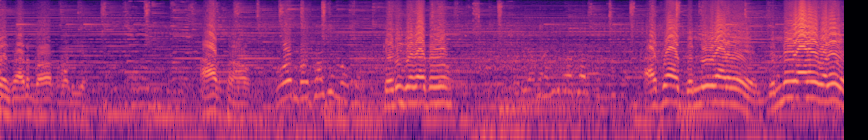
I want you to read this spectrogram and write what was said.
ਵਧੀਆ ਸਰ ਬਹੁਤ ਵਧੀਆ ਆਪ ਸੁਣਾਓ ਉਹ ਮੋਜਾ ਜੀ ਮੋਜਾ ਕਿਹੜੀ ਜਗ੍ਹਾ ਤੋਂ ਅੱਛਾ ਦਿੱਲੀ ਵਾਲੇ ਦਿੱਲੀ ਵਾਲੇ ਬੜੇ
